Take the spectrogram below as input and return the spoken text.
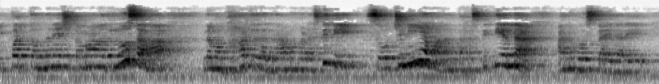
ಇಪ್ಪತ್ತೊಂದನೇ ಶತಮಾನದಲ್ಲೂ ಸಹ ನಮ್ಮ ಭಾರತದ ಗ್ರಾಮಗಳ ಸ್ಥಿತಿ ಶೋಚನೀಯವಾದಂತಹ ಸ್ಥಿತಿಯನ್ನ ಅನುಭವಿಸ್ತಾ ಇದ್ದಾರೆ.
